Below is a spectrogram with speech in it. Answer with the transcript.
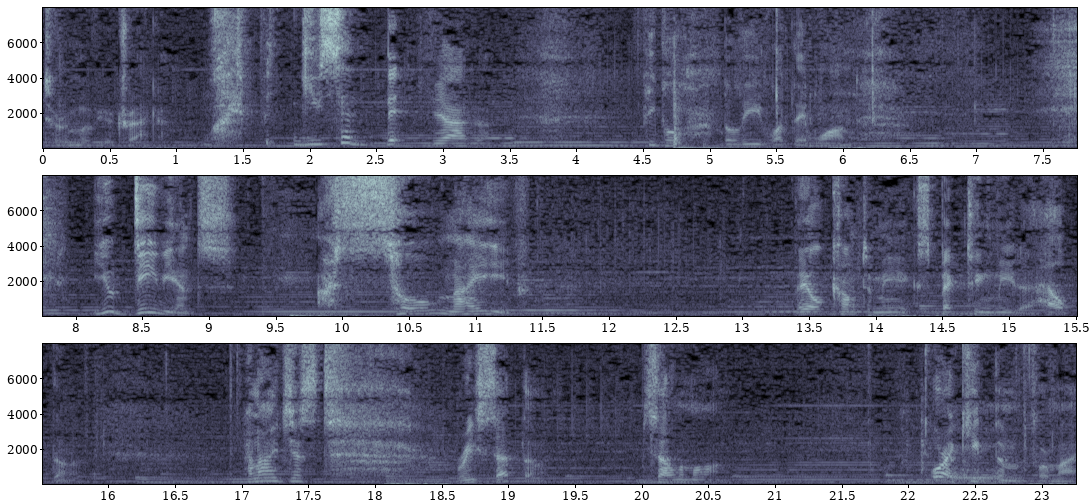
to remove your tracker. What? But you said that. Yeah, people believe what they want. You deviants are so naive. They'll come to me expecting me to help them. And I just reset them, sell them on. Or I keep them for my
